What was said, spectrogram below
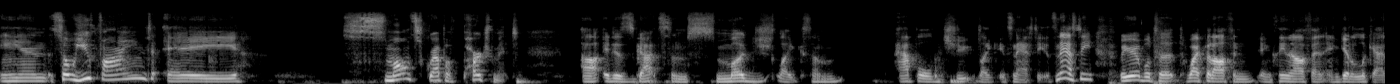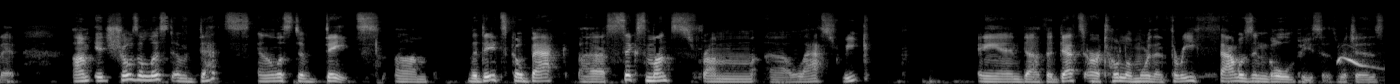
and so you find a small scrap of parchment. Uh, it has got some smudge, like some apple juice, like it's nasty. It's nasty, but you're able to, to wipe it off and, and clean it off and, and get a look at it. Um, it shows a list of debts and a list of dates. Um, the dates go back uh, six months from uh, last week, and uh, the debts are a total of more than 3,000 gold pieces, which is,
